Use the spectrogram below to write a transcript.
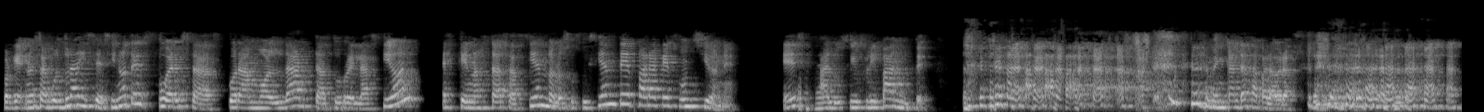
Porque nuestra cultura dice, si no te esfuerzas por amoldarte a tu relación, es que no estás haciendo lo suficiente para que funcione. Es uh -huh. aluciflipante. Me encanta esa palabra.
